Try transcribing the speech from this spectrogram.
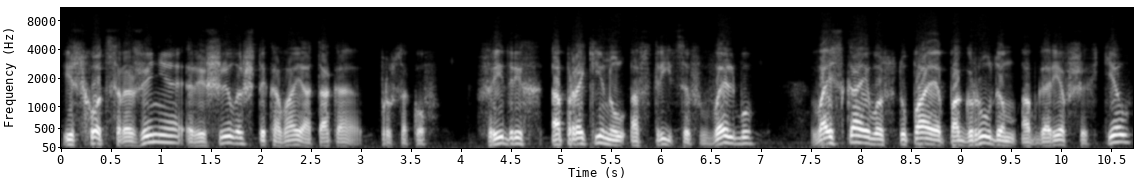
Исход сражения решила штыковая атака прусаков. Фридрих опрокинул австрийцев в Эльбу, войска его, ступая по грудам обгоревших тел,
